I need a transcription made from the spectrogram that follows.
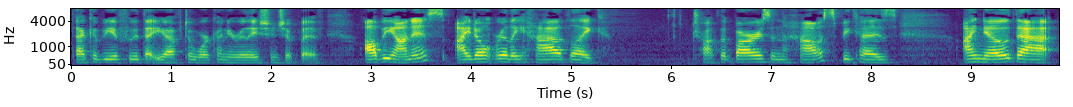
That could be a food that you have to work on your relationship with. I'll be honest, I don't really have like chocolate bars in the house because I know that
